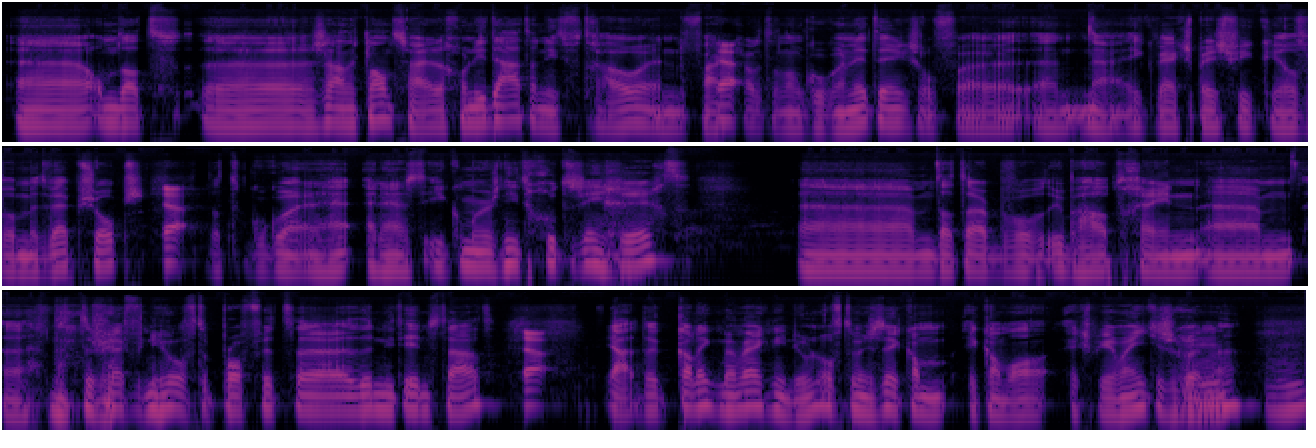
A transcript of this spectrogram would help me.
Eh, omdat eh, ze aan de klantzijde gewoon die data niet vertrouwen. En vaak Ja. gaat het dan om Google Analytics. Of en, nou, ik werk specifiek heel veel met webshops. Ja. Dat Google Enha- Enhanced E-commerce niet goed is ingericht. Ehm, dat daar bijvoorbeeld überhaupt geen ehm, eh, dat de revenue of de profit eh, er niet in staat. Ja. Ja, dan kan ik mijn werk niet doen. Of tenminste, ik kan, ik kan wel experimentjes runnen. Mhm, mhm.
